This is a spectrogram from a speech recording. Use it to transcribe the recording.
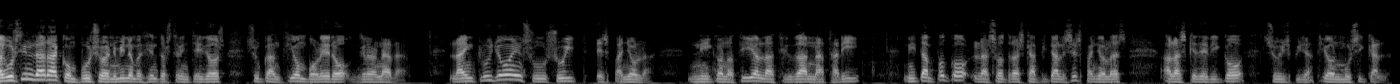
Agustín Lara compuso en 1932 su canción bolero Granada. La incluyó en su suite española. Ni conocía la ciudad nazarí, ni tampoco las otras capitales españolas a las que dedicó su inspiración musical.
